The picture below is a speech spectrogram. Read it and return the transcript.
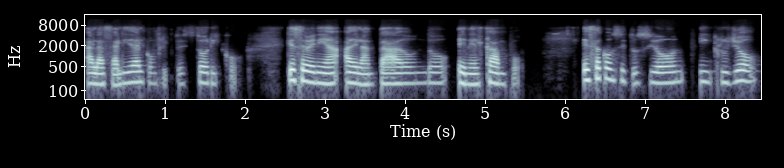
a la salida del conflicto histórico que se venía adelantando en el campo. Esta constitución incluyó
